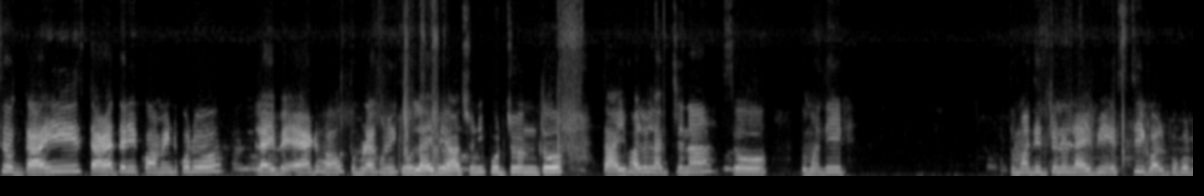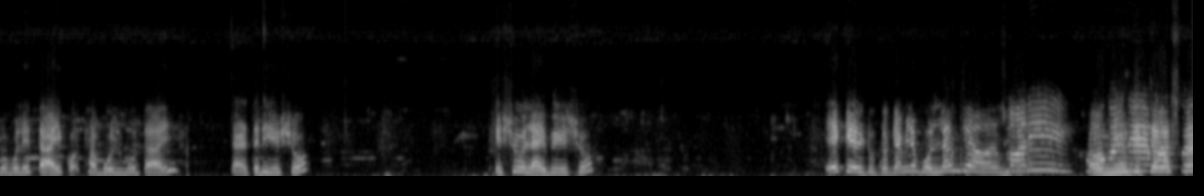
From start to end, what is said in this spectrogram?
সো গাইস তাড়াতাড়ি কমেন্ট করো লাইভে অ্যাড হও। তোমরা এখনই কেউ লাইভে আসনি পর্যন্ত তাই ভালো লাগছে না। সো তোমাদের তোমাদের জন্য লাইভে এসছি গল্প করব বলে তাই কথা বলব তাই। তাড়াতাড়ি এসো। এসো লাইভে এসো। এ কেলটু তোকে আমি বললাম যে আমার সরি music চালাস না?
